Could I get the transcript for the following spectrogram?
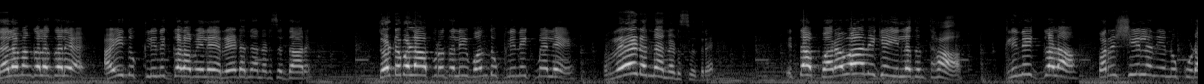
ನೆಲಮಂಗಲದಲ್ಲಿ ಐದು ಕ್ಲಿನಿಕ್ಗಳ ಮೇಲೆ ರೇಡ್ ಅನ್ನ ನಡೆಸಿದ್ದಾರೆ. ದೊಡ್ಡಬಳ್ಳಾಪುರದಲ್ಲಿ ಒಂದು ಕ್ಲಿನಿಕ್ ಮೇಲೆ ರೇಡ್ ಅನ್ನ ನಡೆಸಿದ್ರೆ ಇತ್ತ ಪರವಾನಿಗೆ ಇಲ್ಲದಂತಹ ಕ್ಲಿನಿಕ್ಗಳ ಪರಿಶೀಲನೆಯನ್ನು ಕೂಡ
